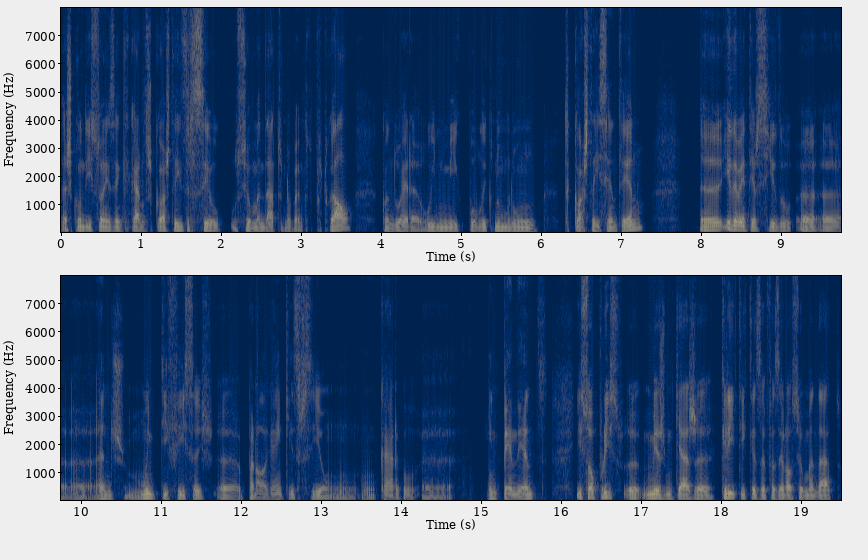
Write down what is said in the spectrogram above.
as condições em que Carlos Costa exerceu o seu mandato no Banco de Portugal, quando era o inimigo público número um de Costa e Centeno, uh, e devem ter sido uh, uh, anos muito difíceis para alguém que exercia um, um cargo independente, e só por isso, mesmo que haja críticas a fazer ao seu mandato,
